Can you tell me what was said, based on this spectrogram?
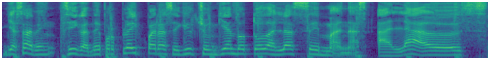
Ya saben, sigan de por play para seguir chongueando todas las semanas. ¡Alaos!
